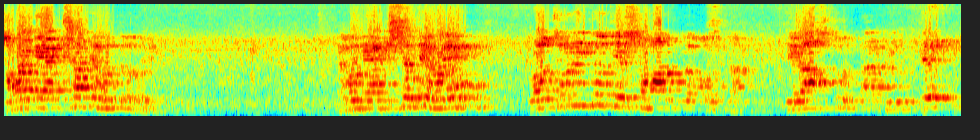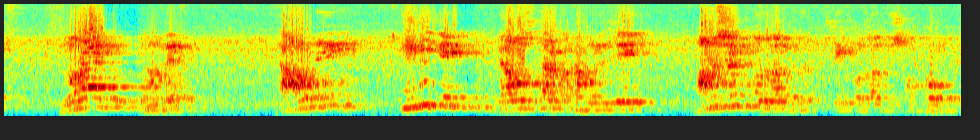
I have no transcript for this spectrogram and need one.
সবাইকে একসাথে হতে হবে। এবং একসাথে হয়ে প্রচলিত যে সমাজ ব্যবস্থা, যে রাষ্ট্র, তার বিরুদ্ধে লড়াই করতে হবে তাহলে তিনি যে ব্যবস্থার কথা বলে যে মানুষের কল্যাণ, সেই কল্যাণ সম্ভব হবে।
